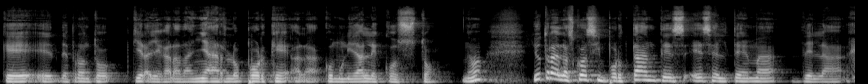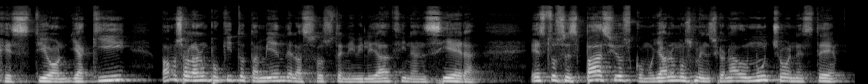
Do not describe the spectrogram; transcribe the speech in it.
que eh, de pronto quiera llegar a dañarlo porque a la comunidad le costó. ¿no? Y otra de las cosas importantes es el tema de la gestión. Y aquí vamos a hablar un poquito también de la sostenibilidad financiera. Estos espacios, como ya lo hemos mencionado mucho en este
